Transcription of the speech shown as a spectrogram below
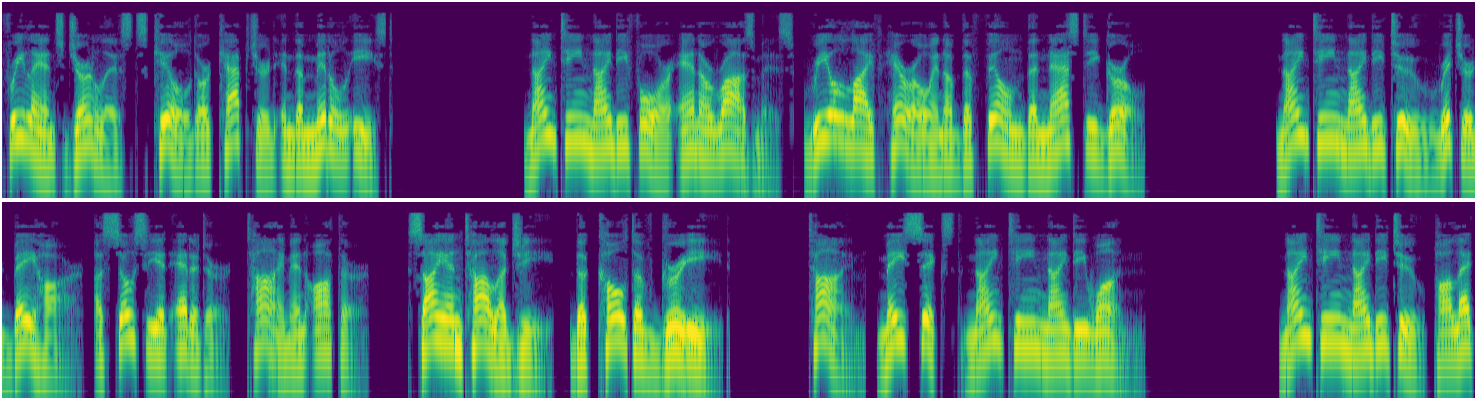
freelance journalists killed or captured in the Middle East 1994 Anna Rosmus, real-life heroine of the film The Nasty Girl. 1992 Richard Behar, associate editor, Time and author, "'Scientology, The Cult of Greed' Time, May 6, 1991 1992 Paulette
